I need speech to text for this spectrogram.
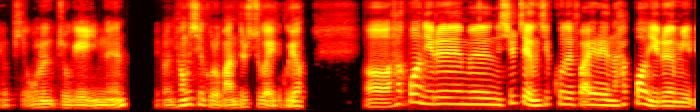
이렇게 오른쪽에 있는 이런 형식으로 만들 수가 있고요. 어, 학번 이름은 실제 응시 코드 파일에는 학번 이름이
